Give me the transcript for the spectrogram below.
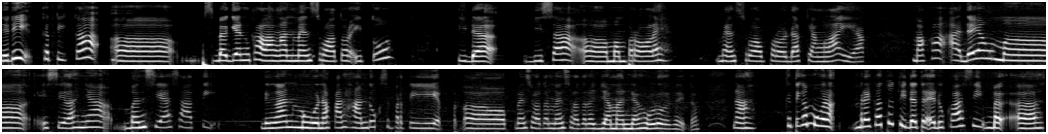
Jadi ketika uh, sebagian kalangan menstruator itu tidak bisa uh, memperoleh menstrual produk yang layak, maka ada yang me, istilahnya mensiasati dengan menggunakan handuk seperti uh, menstruator-menstruator zaman dahulu gitu. Nah, ketika mereka tuh tidak teredukasi uh,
